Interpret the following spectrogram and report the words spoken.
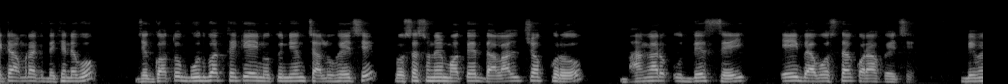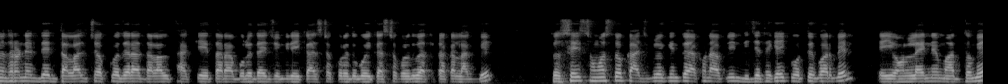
এটা আমরা দেখে নেব যে গত বুধবার থেকে এই নতুন নিয়ম চালু হয়েছে। প্রশাসনের মতে দালাল চক্র ভাঙার উদ্দেশ্যেই এই ব্যবস্থা করা হয়েছে। বিভিন্ন ধরনের দালাল চক্র যারা দালাল থাকে, তারা বলে দেয়, জমির এই কাজটা করে দেবো, এই কাজটা করে দেবো, এত টাকা লাগবে। তো সেই সমস্ত কাজগুলো কিন্তু এখন আপনি নিজে থেকেই করতে পারবেন এই অনলাইনের মাধ্যমে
